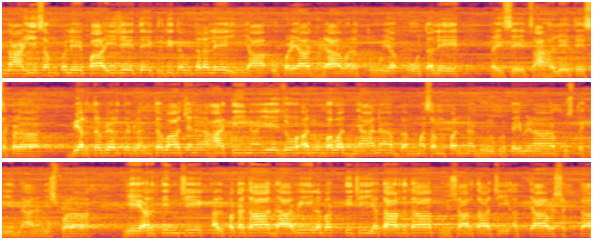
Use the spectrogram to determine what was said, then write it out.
नाही संपले पाहिजे ते कृतीत उतरले या उपड्या घड्यावर तोय होतले. तैसे जाहले ते सकळ व्यर्थ व्यर्थ ग्रंथ वाचन हाती न ये जो अनुभव ज्ञान ब्रह्मसंपन्न गुरुकृपेविणा पुस्तकी ज्ञान निष्फळ. ये अर्तींची कल्पकथा दावील भक्तीची यथार्थता पुरुषार्थाची अत्यावश्यकता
